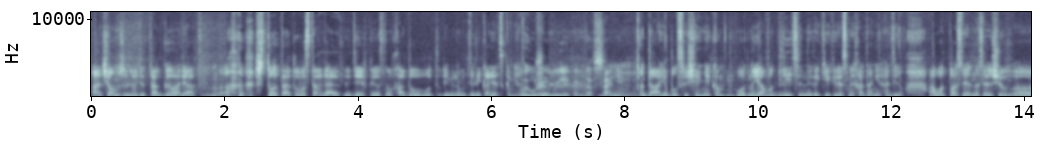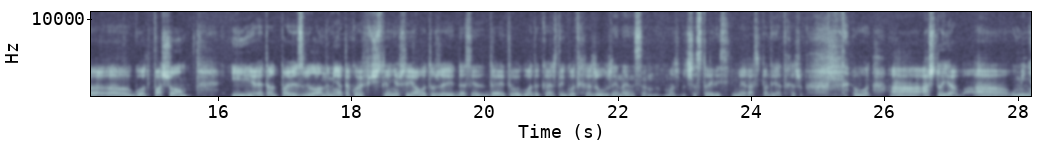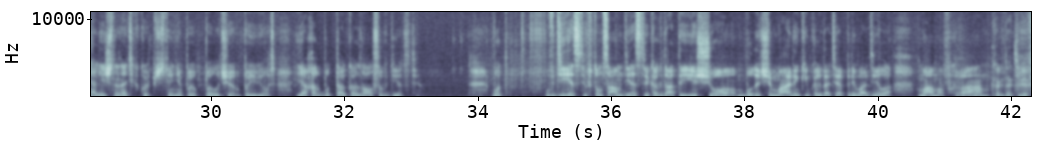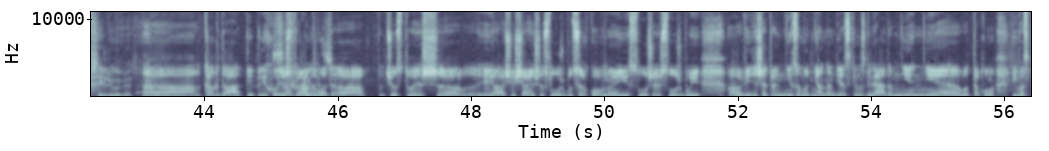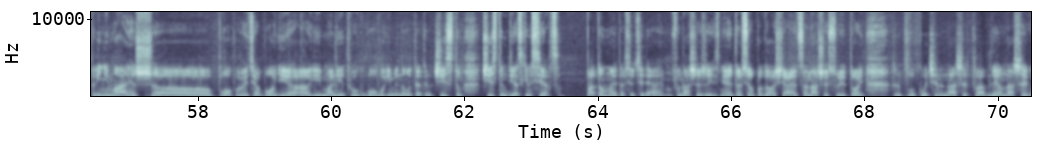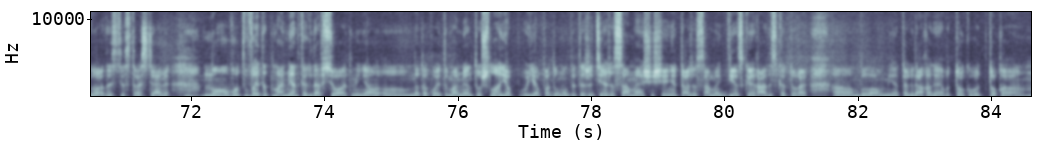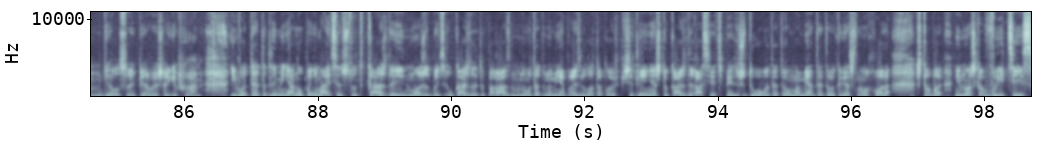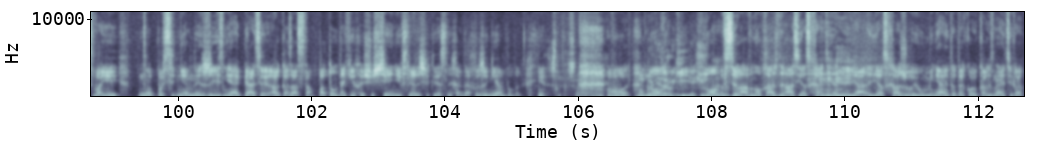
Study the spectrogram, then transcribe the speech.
о чем же люди так говорят? Что так восторгает людей в крестном ходу, вот именно в Великолецком? Вы уже были тогда в Сане? Да, я был священником, угу. вот, но я вот длительные такие крестные хода не ходил. А вот послед... на следующий э, э, год пошел, и это произвело на меня такое впечатление, что я вот уже до, до этого года каждый год хожу уже, наверное, может быть, шестой или седьмой раз подряд хожу. Вот. А, а что я... А, у меня лично, знаете, какое впечатление получил, появилось? Я как будто оказался в детстве. Вот в детстве, в том самом детстве, когда ты еще, будучи маленьким, когда тебя приводила мама в храм. Когда тебя все любят. А, когда ты приходишь Заботиться. в храм и вот а, чувствуешь а, и ощущаешь и службу церковную, и слушаешь службу, и видишь это незамутненным детским взглядом, не, не вот такому, и воспринимаешь проповедь о Боге и молитву к Богу именно вот этим чистым, чистым детским сердцем. Потом мы это все теряем в нашей жизни. Это все поглощается нашей суетой, кучами наших проблем, нашей гордости, страстями. Но вот в этот момент, когда все от меня э, на какой-то момент ушло, я, я подумал, да это же те же самые ощущения, та же самая детская радость, которая э, была у меня тогда, когда я вот только вот только делал свои первые шаги в храме. И вот это для меня, ну понимаете, что каждый, может быть, у каждого это по-разному, но вот это на меня произвело такое впечатление, что каждый раз раз я теперь жду вот этого момента, этого крестного хода, чтобы немножко выйти из своей повседневной жизни и опять оказаться там. Потом таких ощущений в следующих крестных ходах уже не было, конечно. Вот. Но, но были другие еще. Но все равно каждый раз я сходил, я, я схожу, и у меня это такое, как, знаете, как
